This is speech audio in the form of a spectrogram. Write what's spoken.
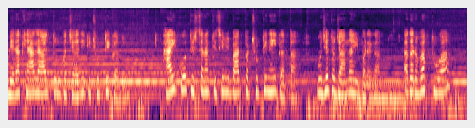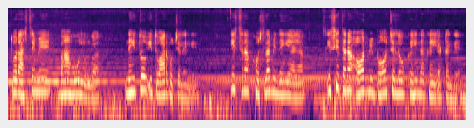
मेरा ख्याल है आज तुम कचहरी की छुट्टी कर दो। हाई कोर्ट इस तरह किसी भी बात पर छुट्टी नहीं करता। मुझे तो जाना ही पड़ेगा। अगर वक्त हुआ तो रास्ते में वहाँ हो लूँगा, नहीं तो इतवार को चलेंगे। इस तरह खोसला भी नहीं आया। इसी तरह और भी बहुत से लोग कहीं ना कहीं अटक गए।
